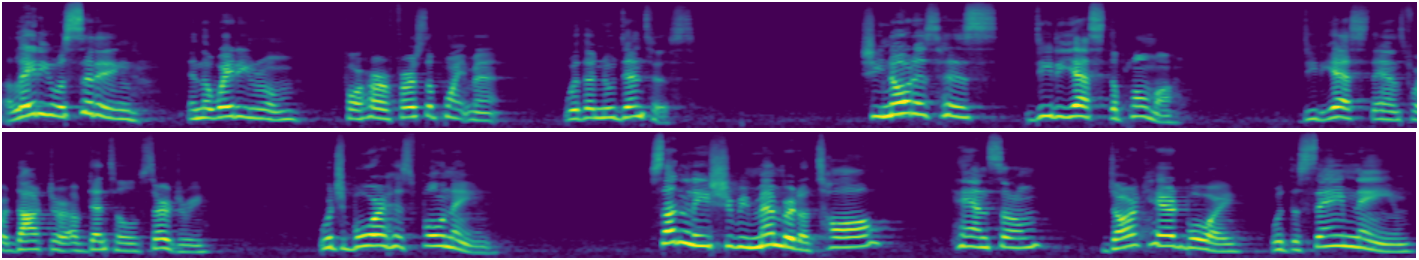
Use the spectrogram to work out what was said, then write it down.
A lady was sitting in the waiting room for her first appointment with a new dentist. She noticed his DDS diploma. DDS stands for Doctor of Dental Surgery, which bore his full name. Suddenly, she remembered a tall, handsome, dark haired boy with the same name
